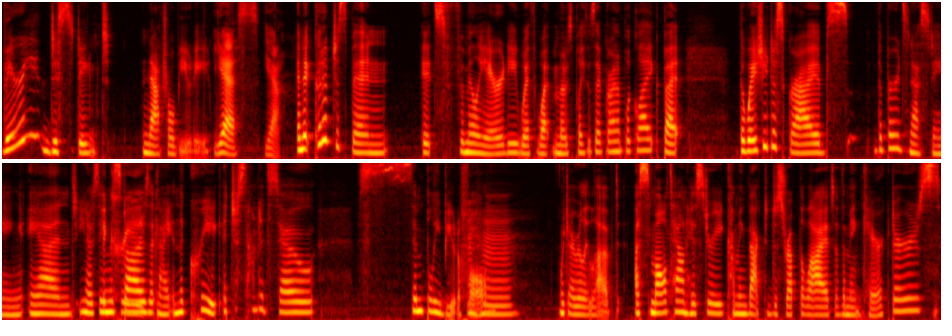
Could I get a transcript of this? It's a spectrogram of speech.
very distinct natural beauty. Yes, yeah. And it could have just been its familiarity with what most places I've grown up look like, but the way she describes the birds nesting and, you know, seeing the, stars at night and the creek, it just sounded so simply beautiful, mm-hmm. which I really loved. A small town history coming back to disrupt the lives of the main characters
